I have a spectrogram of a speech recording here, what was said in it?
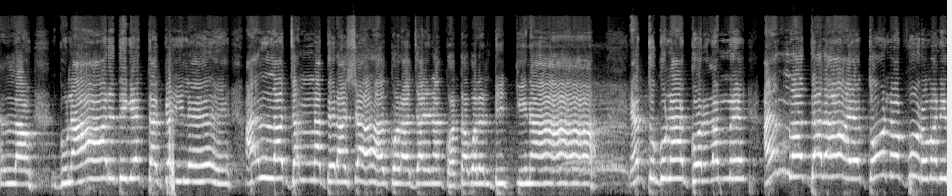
আল্লাহ, গুনার দিকে তাকাইলে আল্লাহ জান্নাতের আশা করা যায় না কথা বলেন ঠিক কিনা। এত গুণা করলাম আল্লাহ দ্বারা এত না ফরমানি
